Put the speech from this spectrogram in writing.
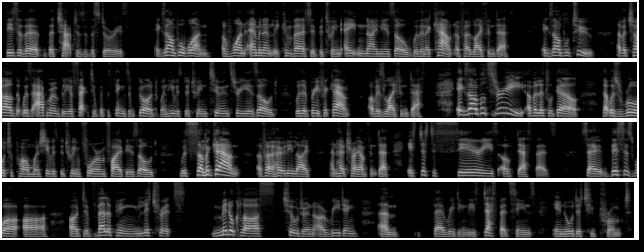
these are the the chapters of the stories. Example one of one eminently converted between eight and nine years old with an account of her life and death. Example two of a child that was admirably affected with the things of God when he was between two and three years old, with a brief account of his life and death. Example three of a little girl that was wrought upon when she was between four and five years old, with some account of her holy life. and her triumphant death. It's just a series of deathbeds. So this is what our our developing literate middle class children are reading. Um, they're reading these deathbed scenes in order to prompt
